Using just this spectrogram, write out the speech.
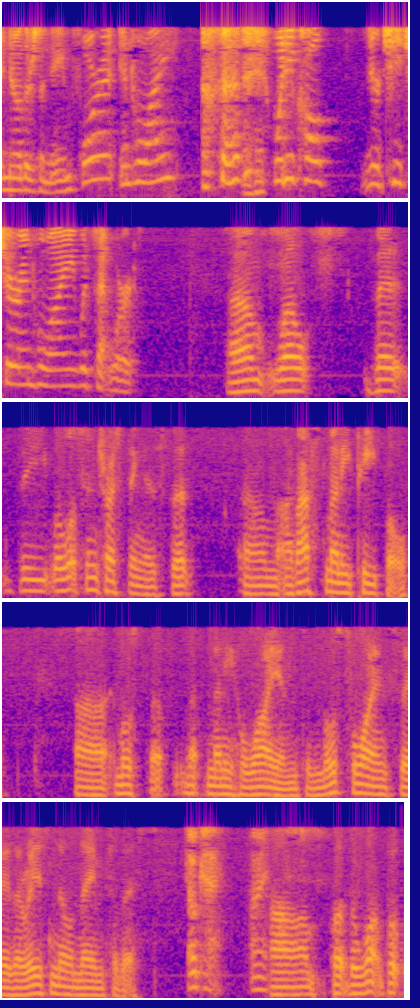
I know there's a name for it in Hawaii. what do you call your teacher in Hawaii? What's that word? Um, well, the the well, what's interesting is that um, I've asked many people, uh, most uh, many Hawaiians, and most Hawaiians say there is no name for this. Okay, all right. Um, but the one, but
